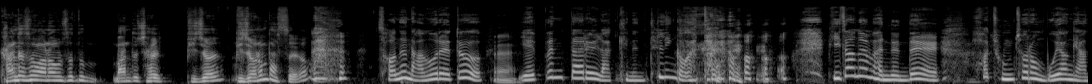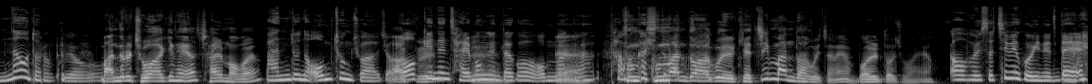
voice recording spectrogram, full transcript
강다솜 아나운서도 만두 잘 빚어요? 빚어는 봤어요? 저는 아무래도 네. 예쁜 딸을 낳기는 틀린 것 같아요. 비전을 봤는데 어, 좀처럼 모양이 안 나오더라고요. 만두를 좋아하긴 해요? 잘 먹어요? 만두는 엄청 좋아하죠. 아, 먹기는 그래요? 잘 네. 먹는다고 엄마가 네. 다 군, 막하시더라고요. 군만두 하고 이렇게 찐만두 하고 있잖아요. 뭘 더 좋아해요? 어, 벌써 침이 고이는데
